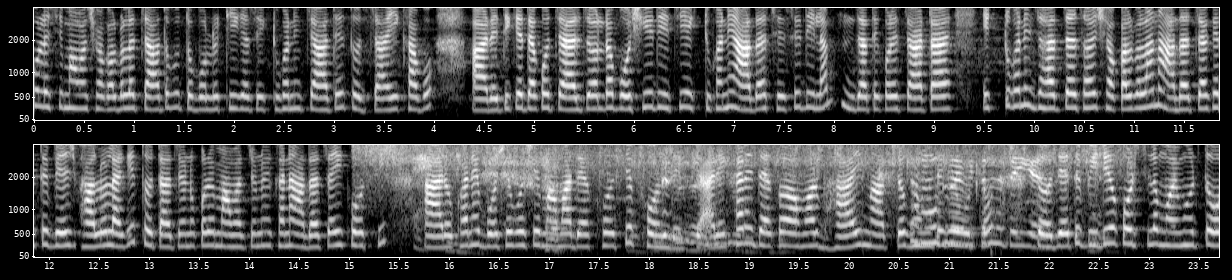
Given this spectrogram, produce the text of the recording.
বলেছি, মামা, সকালবেলা চা দেবো? তো বলল, ঠিক আছে, একটুখানি চা দে, তো চাই খাব। আর এদিকে দেখো, চায়ের জলটা বসিয়ে দিয়েছি, একটুখানি আদা ছেঁচে দিলাম, যাতে করে চাটা একটুখানি ঝাঁঝ ঝাঁঝ হয়। সকালবেলা না আদা চা খেতে বেশ ভালো লাগে, তো তার জন্য করে মামার জন্য এখানে আদা চাই করছি। আর ওখানে বসে বসে মামা দেখো হচ্ছে ফোন দেখছে। আর এখানে দেখো আমার ভাই মাত্র ঘুম থেকে উঠল। তো যেহেতু ভিডিও করছিলাম, ওই মুহূর্তে ও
